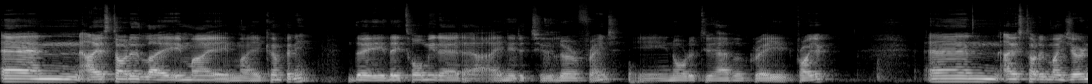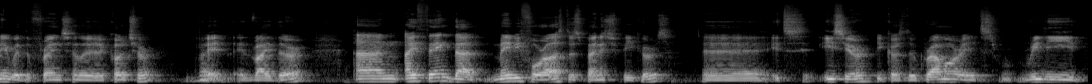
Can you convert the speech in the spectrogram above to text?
And I started like my my company. They they told me that uh, I needed to learn French in order to have a great project and I started my journey with the French uh, culture right right there, and I think that maybe for us the Spanish speakers, uh, it's easier because the grammar it's really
